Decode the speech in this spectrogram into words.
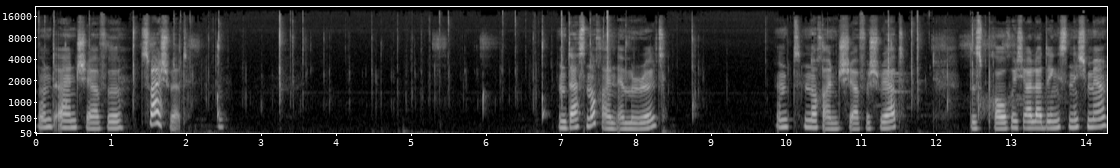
und ein Schärfe, zwei Schwert. Und das noch ein Emerald. Und noch ein Schärfe-Schwert. Das brauche ich allerdings nicht mehr.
